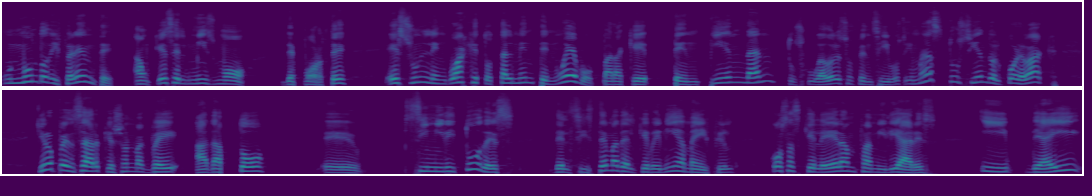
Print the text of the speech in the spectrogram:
un mundo diferente, aunque es el mismo deporte, es un lenguaje totalmente nuevo para que te entiendan tus jugadores ofensivos y más tú siendo el quarterback. Quiero pensar que Sean McVay adaptó eh, similitudes del sistema del que venía Mayfield, cosas que le eran familiares, y de ahí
